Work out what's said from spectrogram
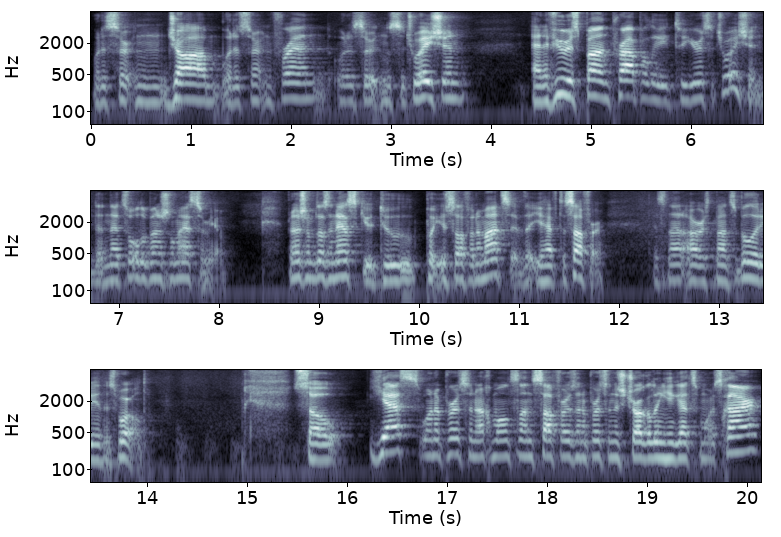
with a certain job, with a certain friend, with a certain situation. And if you respond properly to your situation, then that's all the Rebbe asks from you. Hashem doesn't ask you to put yourself in a matziv that you have to suffer. It's not our responsibility in this world. So, yes, when a person, Rahman suffers and a person is struggling, he gets more schar,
